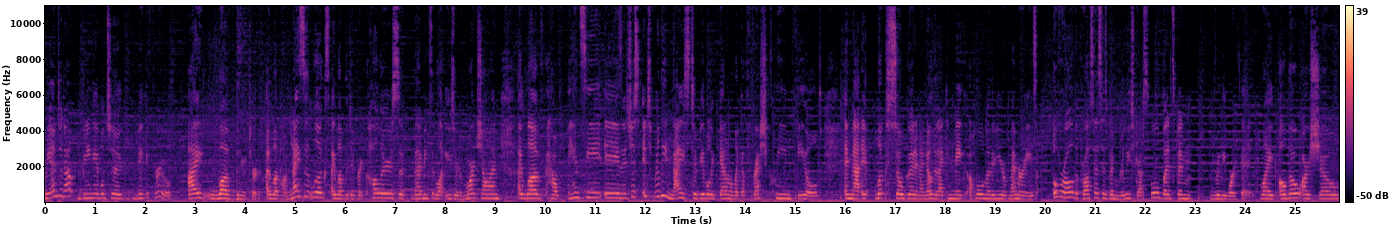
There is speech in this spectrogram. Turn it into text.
we ended up being able to make it through I love the new turf. I love how nice it looks. I love the different colors. That makes it a lot easier to march on. I love how fancy it is. And it's just, it's really nice to be able to get on like a fresh, clean field and that it looks so good. And I know that I can make a whole another year of memories. Overall, the process has been really stressful, but it's been really worth it. Like, although our show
